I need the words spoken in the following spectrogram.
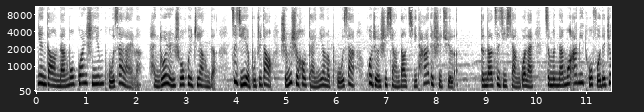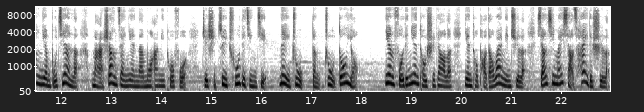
念到南无观世音菩萨来了。很多人说会这样的，自己也不知道什么时候改念了菩萨，或者是想到其他的事去了。等到自己想过来，怎么南无阿弥陀佛的正念不见了？马上再念南无阿弥陀佛，这是最初的境界，内住、等住都有。念佛的念头失掉了，念头跑到外面去了，想起买小菜的事了，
